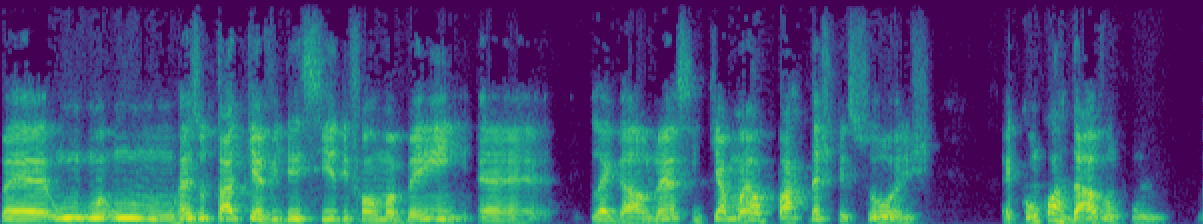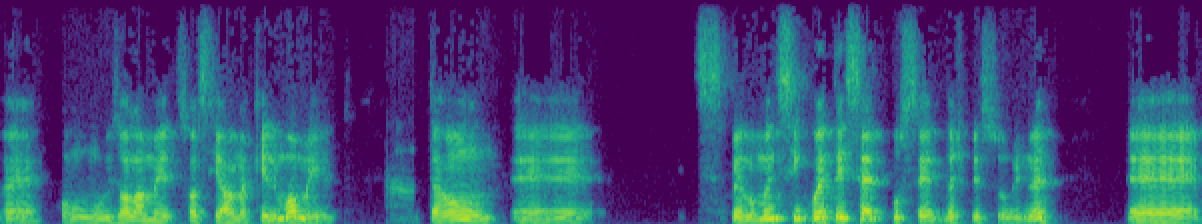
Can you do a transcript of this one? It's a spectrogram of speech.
é, um, um, resultado que evidencia de forma bem é, legal, né? Assim, que a maior parte das pessoas é, concordavam com, né, com o isolamento social naquele momento. Então, é, pelo menos 57% das pessoas, né, é,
